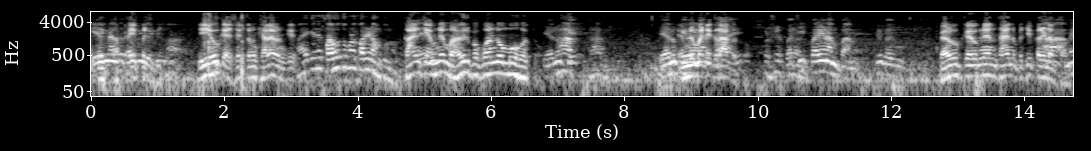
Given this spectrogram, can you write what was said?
કેવ જ્ઞાન તો થયેલું જ હતું. એ એવું કે છે તમે ખ્યાલ આવે કે થયું એ કે છે થવું તું પણ પરિણામતું કારણ કે એમને મહાવીર ભગવાનનો મોહ હતો. કેવ એમના માટે રાગ હતો. પછી પરિણામ પામે. શું કહ્યું? પહેલું કેવળ જ્ઞાન થાય ને પછી પરિણામ અમે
